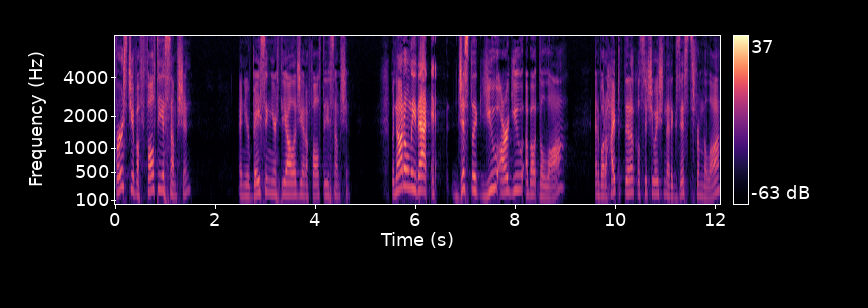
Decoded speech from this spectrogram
first, you have a faulty assumption, and you're basing your theology on a faulty assumption. But not only that, it, just like you argue about the law, and about a hypothetical situation that exists from the law.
